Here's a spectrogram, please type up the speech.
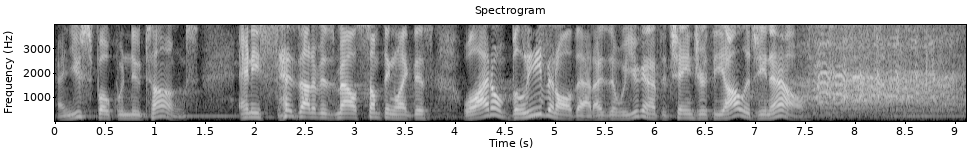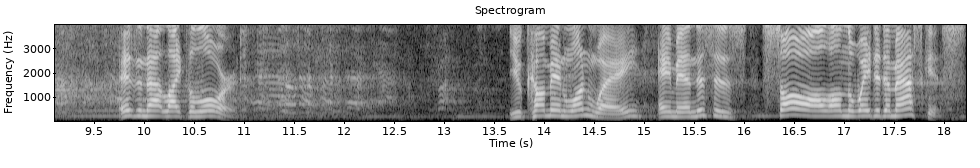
and you spoke with new tongues. And he says out of his mouth something like this Well, I don't believe in all that. I said, Well, you're going to have to change your theology now. Isn't that like the Lord? You come in one way, amen. This is Saul on the way to Damascus.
